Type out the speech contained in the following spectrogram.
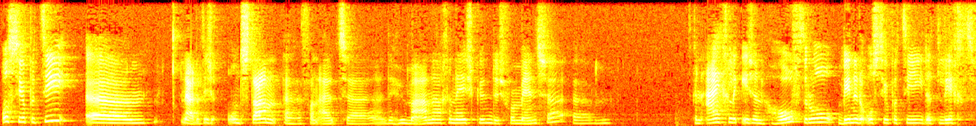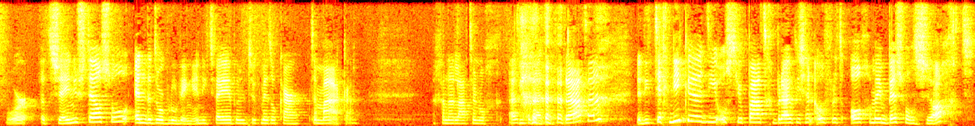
osteopathie, um, nou, dat is ontstaan uh, vanuit uh, de humane geneeskunde, dus voor mensen. Um, en eigenlijk is een hoofdrol binnen de osteopathie dat ligt voor het zenuwstelsel en de doorbloeding. En die twee hebben natuurlijk met elkaar te maken. We gaan er later nog uitgebreid over praten. Ja, die technieken die osteopaat gebruikt, die zijn over het algemeen best wel zacht.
